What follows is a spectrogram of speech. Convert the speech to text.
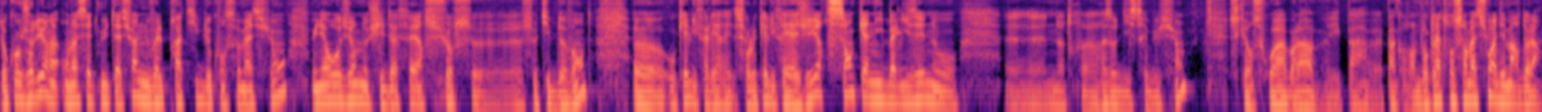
Donc aujourd'hui, on a, cette mutation, une nouvelle pratique de consommation, une érosion de nos chiffres d'affaires sur ce, ce, type de vente, auquel il fallait, sur lequel il fallait agir sans cannibaliser nos, euh, notre réseau de distribution, ce qui en soi voilà, n'est pas, pas content. Donc la transformation, elle démarre de là,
